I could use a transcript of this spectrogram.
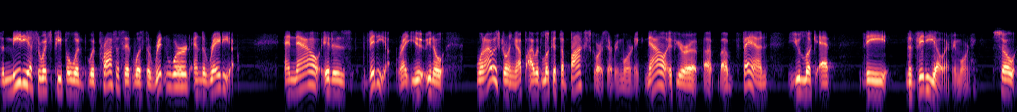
the media through which people would would process it was the written word and the radio, and now it is video. Right? You you know, when I was growing up, I would look at the box scores every morning. Now, if you're a, a, a fan, you look at the the video every morning. So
